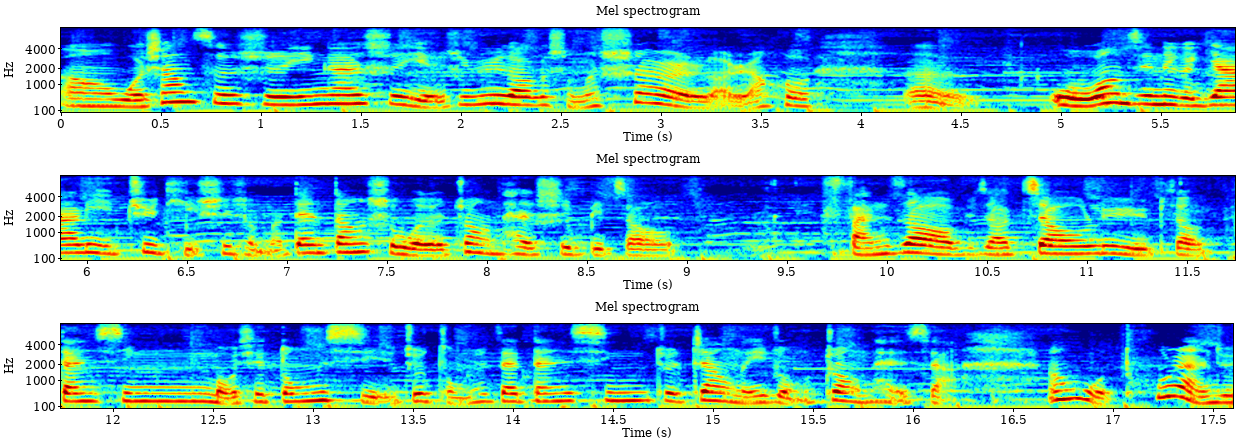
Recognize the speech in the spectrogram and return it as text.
嗯，我上次是应该是也是遇到个什么事儿了，然后，呃，我忘记那个压力具体是什么，但当时我的状态是比较。烦躁、比较焦虑、比较担心某些东西，就总是在担心，就这样的一种状态下，然后我突然就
